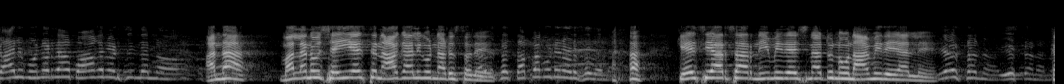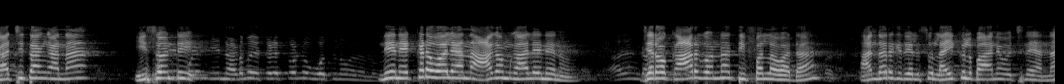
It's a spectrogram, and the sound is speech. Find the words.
గాలి మొన్నటిదాకా బాగా నడిచిందన్నా. అన్నా మళ్ళా నువ్వు చెయ్యి వేస్తే నా గాలి కూడా నడుస్తుంది. తప్పకుండా నడుస్తుందన్న. కేసీఆర్ సార్ నీ మీద వేసినట్టు నువ్వు నా మీద వేయాలి. ఖచ్చితంగా అన్న ఇసొంటి అన్న. నేను ఎక్కడ పోలే అన్న ఆగం కాలే నేను. జర ఒక కారు కొన్నా తిప్పల్లో పడ్డా అందరికి తెలుసు లైకులు బాగానే వచ్చినాయి అన్న.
